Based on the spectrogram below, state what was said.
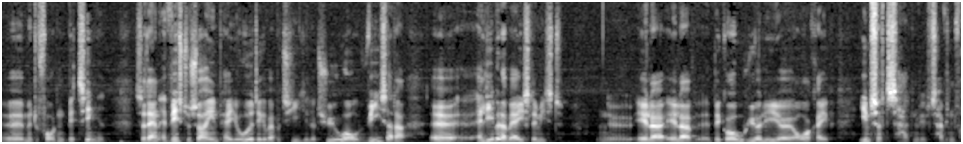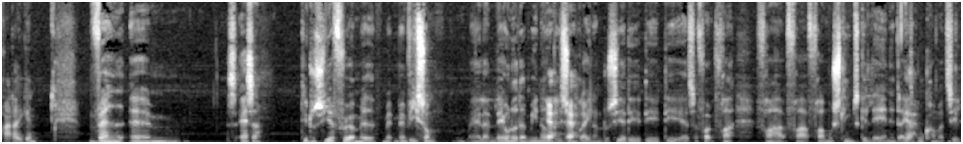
øh, men du får den betinget. Sådan at hvis du så i en periode, det kan være på 10 eller 20 år, viser dig øh, alligevel at være islamist, øh, eller, eller begå uhyrelige øh, overgreb, jamen så tager, den, tager vi den fra dig igen. Hvad, øh, altså, det du siger før med, med, med visum, eller lave noget, der minder Ja, om visumreglerne, du siger, det, det, det er altså folk fra, fra, fra, fra muslimske lande, der ja. Ja. nu kommer til.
